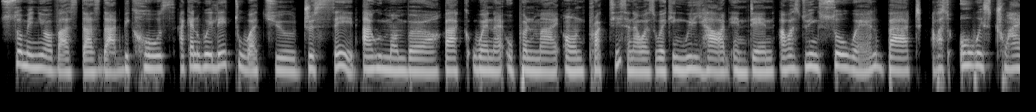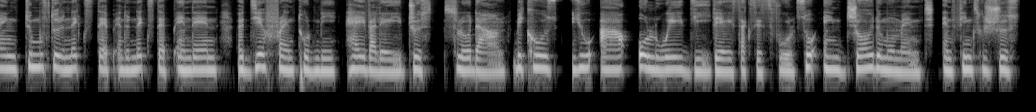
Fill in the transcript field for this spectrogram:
so many of us does that because I can relate to what you just said. I remember back when I opened my own practice and I was working really hard and then I was doing so well, but I was always trying to move to the next step and the next step. And then a dear friend told me, Hey, Valerie, just slow down because you are already very successful. So enjoy the moment and things will just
